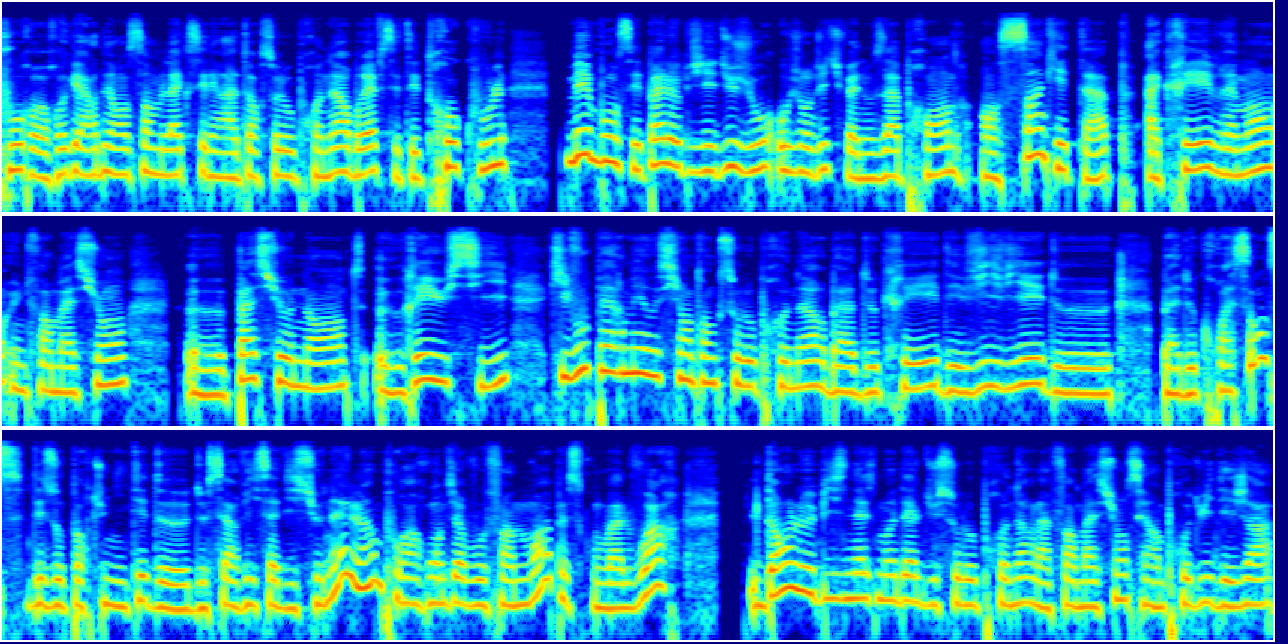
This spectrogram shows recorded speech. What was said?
pour euh, regarder ensemble l'accélérateur solopreneur. Bref, c'était trop cool. Mais bon, c'est pas l'objet du jour. Aujourd'hui, tu vas nous apprendre en cinq étapes à créer vraiment une formation euh, passionnante, euh, réussie, qui vous permet aussi en tant que solopreneur bah, de créer des viviers de, bah, de croissance, des opportunités de, services additionnels hein, pour arrondir vos fins de mois, parce qu'on va le voir. Dans le business model du solopreneur, la formation, c'est un produit déjà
